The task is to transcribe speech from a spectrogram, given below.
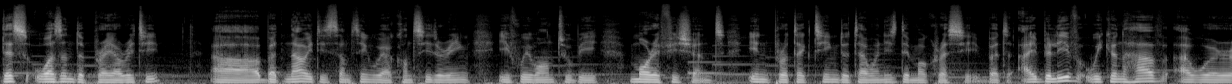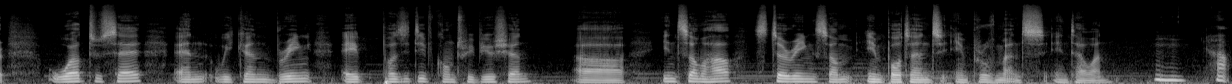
this wasn't the priority. Uh, but now it is something we are considering if we want to be more efficient in protecting the Taiwanese democracy. But I believe we can have our what to say and we can bring a positive contribution uh, in somehow stirring some important improvements in Taiwan. 嗯，好，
